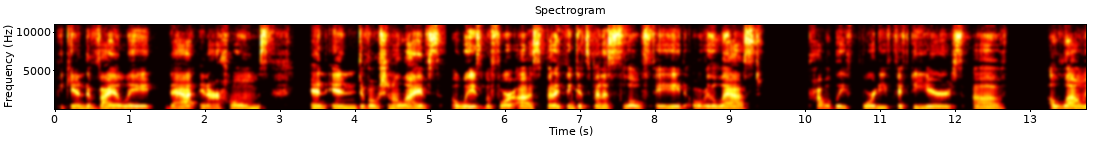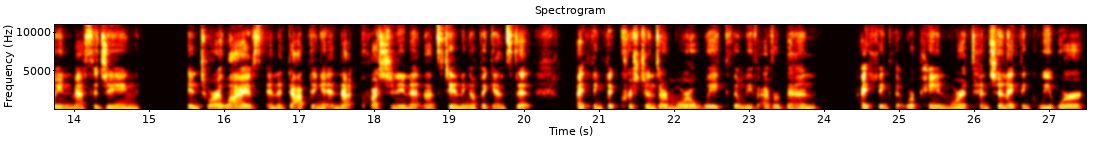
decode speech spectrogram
began to violate that in our homes and in devotional lives a ways before us. But I think it's been a slow fade over the last probably 40, 50 years of allowing messaging into our lives and adopting it and not questioning it, not standing up against it. I think that Christians are more awake than we've ever been. I think that we're paying more attention. I think we were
